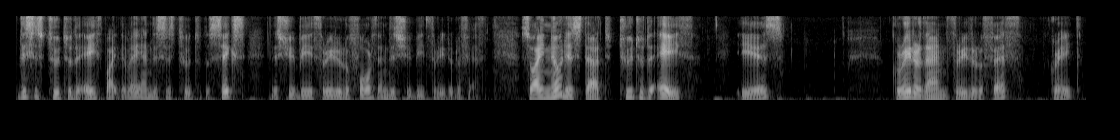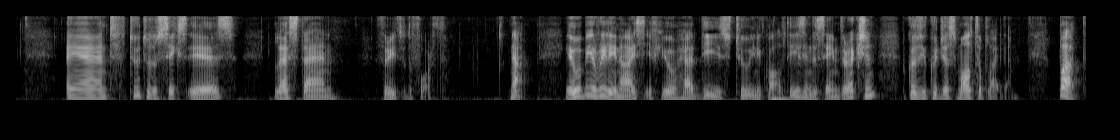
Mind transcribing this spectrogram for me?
this is 2 to the 8th, by the way, and this is 2 to the 6th. This should be 3 to the 4th, and this should be 3 to the 5th. So I noticed that 2 to the 8th is greater than 3 to the 5th. Great. And 2 to the 6th is less than 3 to the 4th. Now, it would be really nice if you had these two inequalities in the same direction because you could just multiply them. But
